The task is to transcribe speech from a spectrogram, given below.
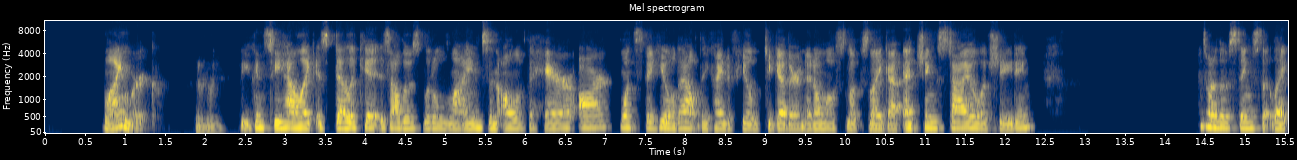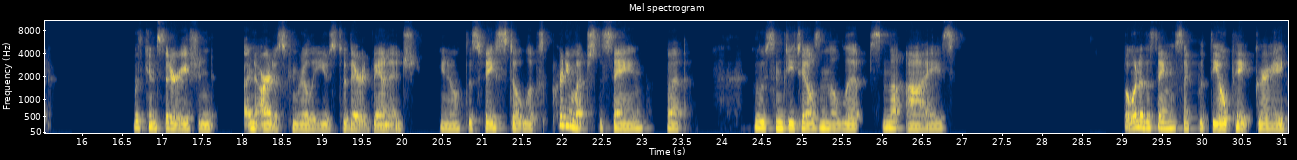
line work. Mm-hmm. But you can see how like as delicate as all those little lines and all of the hair are, once they healed out, they kind of healed together and it almost looks like a etching style of shading. It's one of those things that like with consideration an artist can really use to their advantage. You know, this face still looks pretty much the same, but with some details in the lips and the eyes. But one of the things, like with the opaque gray,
